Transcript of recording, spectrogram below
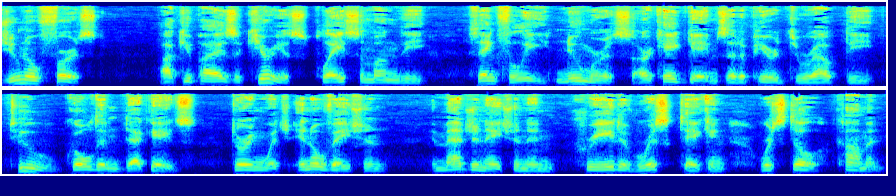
Juno First occupies a curious place among the thankfully numerous arcade games that appeared throughout the two golden decades during which innovation, imagination, and creative risk taking were still common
